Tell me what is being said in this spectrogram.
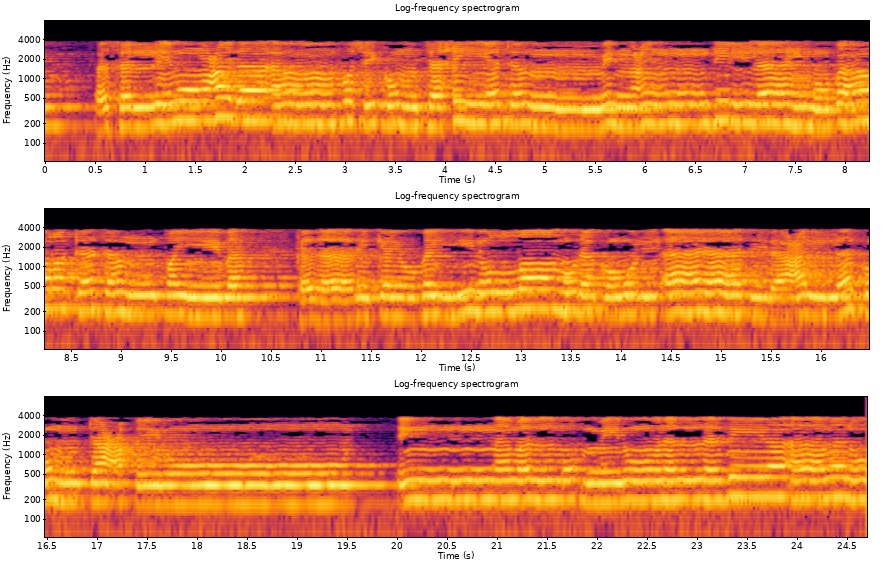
فسلموا على أنفسكم تحية من عند الله مباركة طيبة. كذلك يبين الله لكم الآيات لعلكم تعقلون. إنما المؤمنون الذين آمنوا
